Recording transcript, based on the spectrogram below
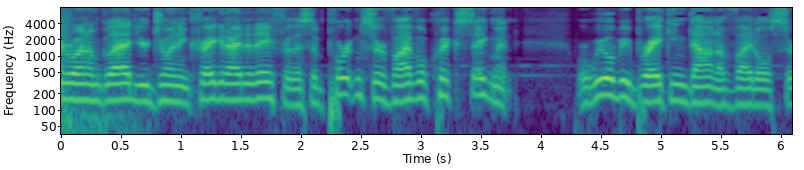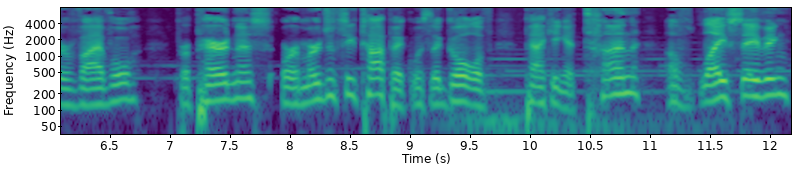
everyone, I'm glad you're joining Craig and I today for this important survival quick segment where we will be breaking down a vital survival, preparedness, or emergency topic with the goal of packing a ton of life saving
